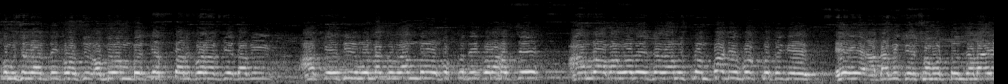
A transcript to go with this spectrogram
কমিশনারদেরকে অবিলম্বে গ্রেপ্তার করার যে দাবি আজকে তৃণমূল আন্দোলনের পক্ষ থেকে করা হচ্ছে, আমরা বাংলাদেশ জামাত ইসলাম পার্টির পক্ষ থেকে এই দাবিকে সমর্থন জানাই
